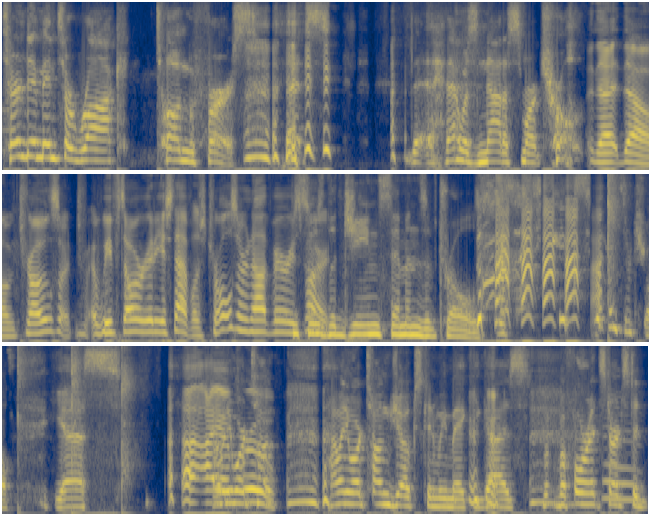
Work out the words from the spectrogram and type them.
turned him into rock tongue first. That's th- that was not a smart troll. that no trolls. Are, we've already established trolls are not very This smart. This was the Gene Simmons of trolls. Sons of trolls. Yes. I How many, more approve. tongue, how many more tongue jokes can we make, you guys, b- before it starts to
